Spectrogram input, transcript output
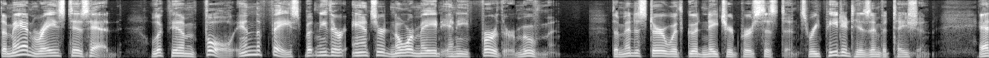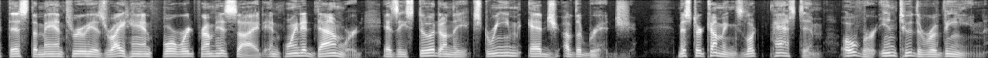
The man raised his head, looked him full in the face, but neither answered nor made any further movement. The minister, with good natured persistence, repeated his invitation, At this, the man threw his right hand forward from his side and pointed downward as he stood on the extreme edge of the bridge. Mr. Cummings looked past him over into the ravine,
